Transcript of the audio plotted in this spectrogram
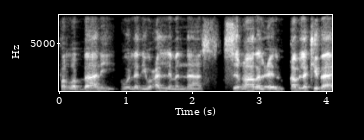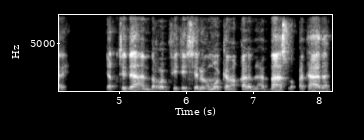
فالرباني هو الذي يعلم الناس صغار العلم قبل كباره اقتداء بالرب في تيسير الأمور كما قال ابن عباس وقتاده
